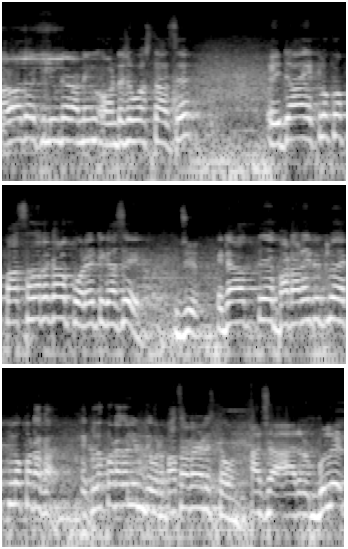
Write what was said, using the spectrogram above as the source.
বারো হাজার কিলোমিটার রানিং অনটেস অবস্থা আছে। এইটা এক লক্ষ পাঁচ হাজার টাকার পরে ঠিক আছে? জি। এটাতে বাটার রেট হলো এক লক্ষ টাকা। এক লক্ষ টাকা নিতে পারবেন পাঁচ হাজার টাকা ডিসকাউন্ট আচ্ছা আর বুলেট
